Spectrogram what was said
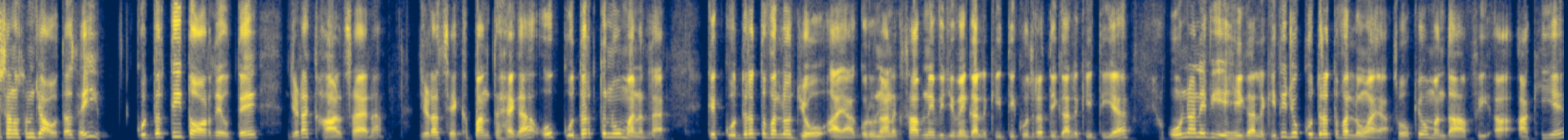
ਸਾਨੂੰ ਸਮਝਾਓ ਤਾਂ ਸਹੀ। ਕੁਦਰਤੀ ਤੌਰ ਦੇ ਉੱਤੇ ਜਿਹੜਾ ਖਾਲਸਾ ਹੈ ਨਾ, ਜਿਹੜਾ ਸਿੱਖ ਪੰਥ ਹੈਗਾ, ਉਹ ਕੁਦਰਤ ਨੂੰ ਮੰਨਦਾ ਕਿ ਕੁਦਰਤ ਵੱਲੋਂ ਜੋ ਆਇਆ, ਗੁਰੂ ਨਾਨਕ ਸਾਹਿਬ ਨੇ ਵੀ ਜਿਵੇਂ ਗੱਲ ਕੀਤੀ, ਕੁਦਰਤ ਦੀ ਗੱਲ ਕੀਤੀ ਹੈ, ਉਹਨਾਂ ਨੇ ਵੀ ਇਹੀ ਗੱਲ ਕੀਤੀ ਜੋ ਕੁਦਰਤ ਵੱਲੋਂ ਆਇਆ। ਸੋ ਕਿਉਂ ਮੰਦਾ ਆਫੀ ਆਖੀਏ,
